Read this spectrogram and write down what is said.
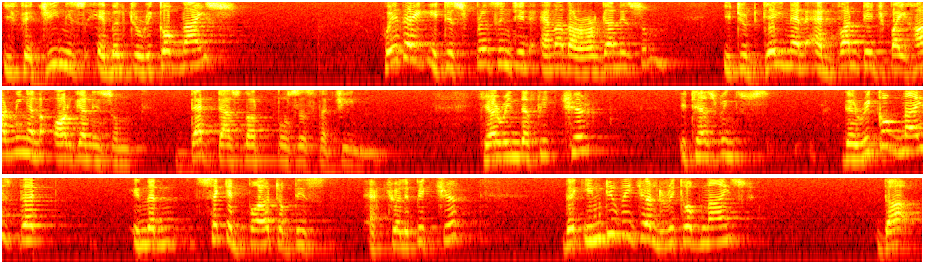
If a gene is able to recognize whether it is present in another organism, it would gain an advantage by harming an organism that does not possess the gene. Here in the picture, it has been, they recognize that in the second part of this actually picture, the individual recognized the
